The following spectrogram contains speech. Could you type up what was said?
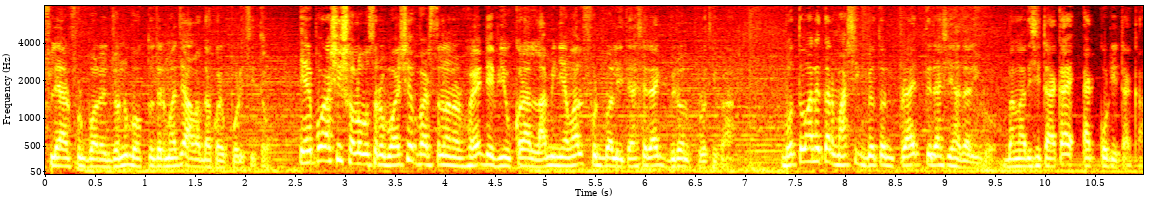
ফ্লেয়ার ফুটবলের জন্য ভক্তদের মাঝে আলাদা করে পরিচিত। এরপর আসি ষোলো বছর বয়সে বার্সেলোনার হয়ে ডেবিউ করা লামিনিয়ামাল ফুটবল ইতিহাসের এক বিরল প্রতিভা। বর্তমানে তার মাসিক বেতন প্রায় তিরাশি হাজার ইউরো, বাংলাদেশি টাকায় এক কোটি টাকা।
